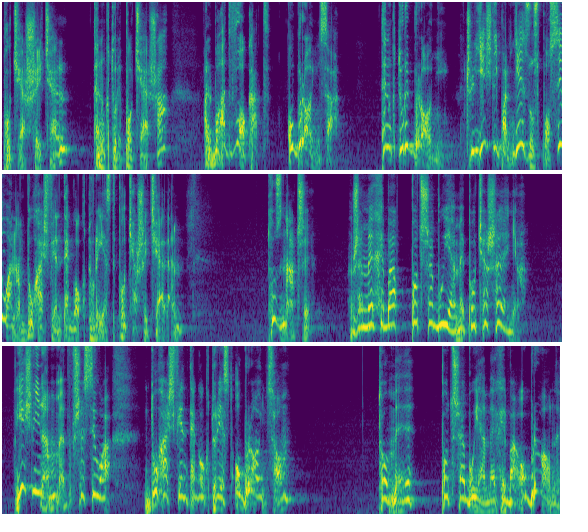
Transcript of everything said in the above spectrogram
pocieszyciel, ten, który pociesza, albo adwokat, obrońca, ten, który broni. Czyli jeśli Pan Jezus posyła nam Ducha Świętego, który jest pocieszycielem, to znaczy, że my chyba potrzebujemy pocieszenia. Jeśli nam przesyła Ducha Świętego, który jest obrońcą, to my potrzebujemy chyba obrony.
